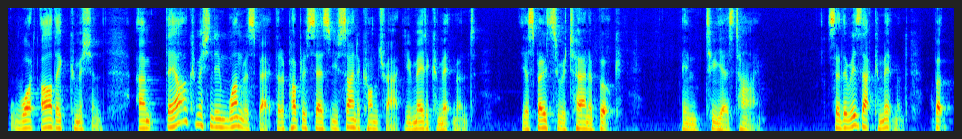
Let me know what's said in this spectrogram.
what are they commissioned? Um, they are commissioned in one respect that a publisher says you signed a contract, you've made a commitment, you're supposed to return a book in two years' time. So there is that commitment. But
